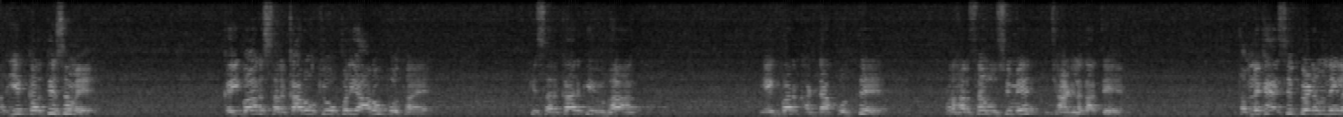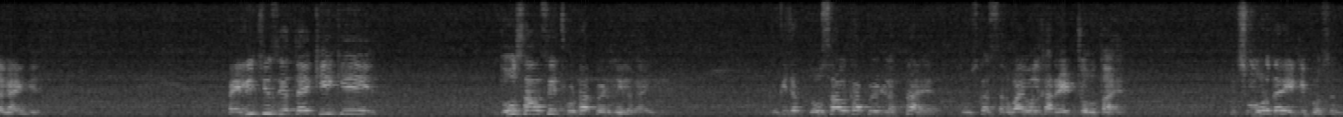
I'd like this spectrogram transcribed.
और ये करते समय कई बार सरकारों के ऊपर ये आरोप होता है कि सरकार के विभाग एक बार खड्डा खोदते हैं और हर साल उसी में झाड़ लगाते हैं। तो हमने कहा ऐसे पेड़ हम नहीं लगाएँगे। पहली चीज़ ये तय की कि दो साल से छोटा पेड़ नहीं लगाएँगे। क्योंकि जब दो साल का पेड़ लगता है तो उसका सर्वाइवल का रेट जो होता है it's more than eighty percent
